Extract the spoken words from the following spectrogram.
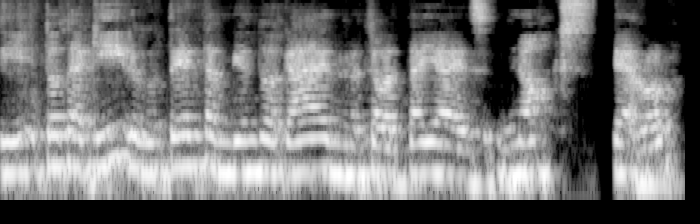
Sí, entonces aquí lo que ustedes están viendo acá en nuestra pantalla es Nox Terror.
